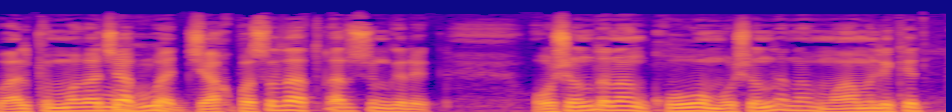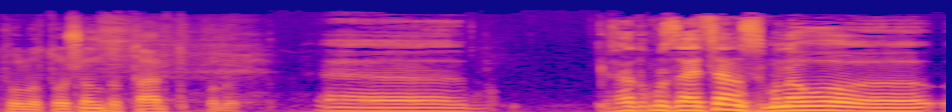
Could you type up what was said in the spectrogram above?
Балким мага жакпайт. Жакпаса да аткарышым керек. Ошондо анан коом ошондо анан мамлекет болот ошондо тартип болот. Э, садык мырза айтсаңыз мынабу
